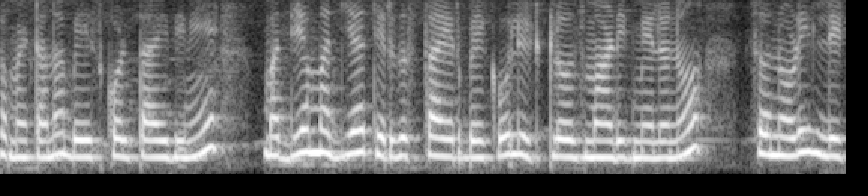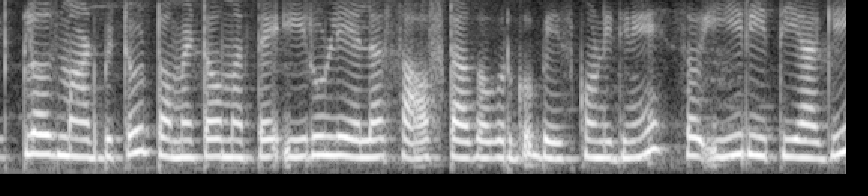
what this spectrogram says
ಟೊಮೆಟೊನ ಬೇಯಿಸ್ಕೊಳ್ತಾ ಇದ್ದೀನಿ. ಮಧ್ಯ ಮಧ್ಯ ತಿರುಗಿಸ್ತಾ ಇರಬೇಕು ಲಿಡ್ ಕ್ಲೋಸ್ ಮಾಡಿದ ಮೇಲೂ ಸೊ ನೋಡಿ ಲಿಡ್ ಕ್ಲೋಸ್ ಮಾಡಿಬಿಟ್ಟು ಟೊಮೆಟೊ ಮತ್ತು ಈರುಳ್ಳಿ ಎಲ್ಲ ಸಾಫ್ಟ್ ಆಗೋವರೆಗೂ ಬೇಯಿಸ್ಕೊಂಡಿದ್ದೀನಿ. ಸೊ ಈ ರೀತಿಯಾಗಿ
